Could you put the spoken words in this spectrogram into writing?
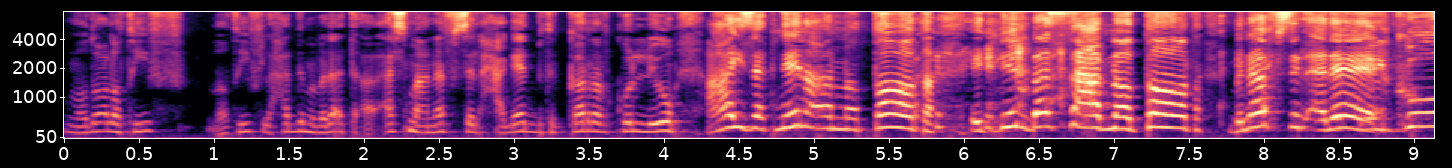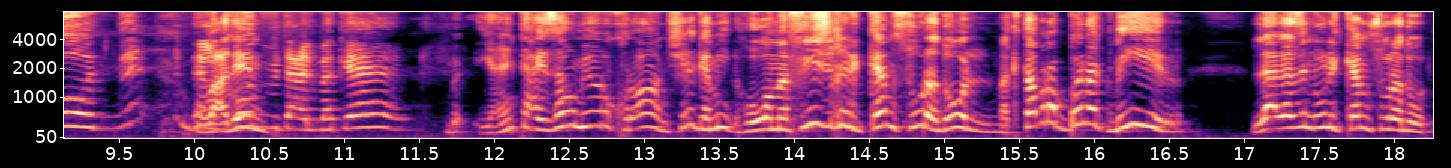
الموضوع لطيف لطيف لحد ما بدأت أسمع نفس الحاجات بتتكرر كل يوم. عايزة اتنين على النطاطة. اتنين بس على النطاطة. بنفس الأداء. الكود. ده وبعدين؟ الكود بتاع المكان. يعني انت عايزاهم يقروا قران شيء جميل. هو ما فيش غير الكام سورة دول. ما كتاب ربنا كبير. لا لازم نقول الكام سورة دول.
